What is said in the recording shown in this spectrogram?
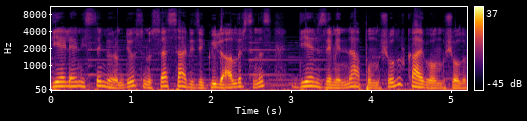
Diğerlerini istemiyorum diyorsunuzsa sadece gülü alırsınız. Diğer zemin ne yapılmış olur? Kaybolmuş olur.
